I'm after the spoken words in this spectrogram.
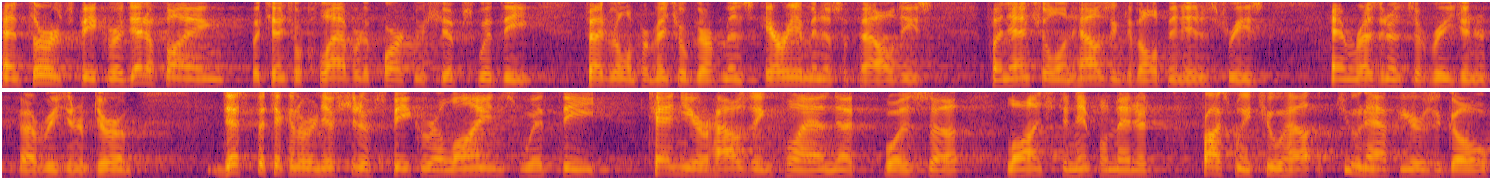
And third, Speaker, identifying potential collaborative partnerships with the federal and provincial governments, area municipalities, financial and housing development industries, and residents of region, uh, region of Durham. This particular initiative, Speaker, aligns with the 10-year housing plan that was uh, launched and implemented approximately two, two and a half years ago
